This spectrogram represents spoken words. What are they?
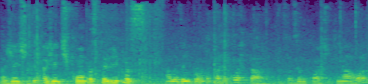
a gente, a gente compra as películas, ela vem pronta para recortar. Vou fazer um corte aqui na hora.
